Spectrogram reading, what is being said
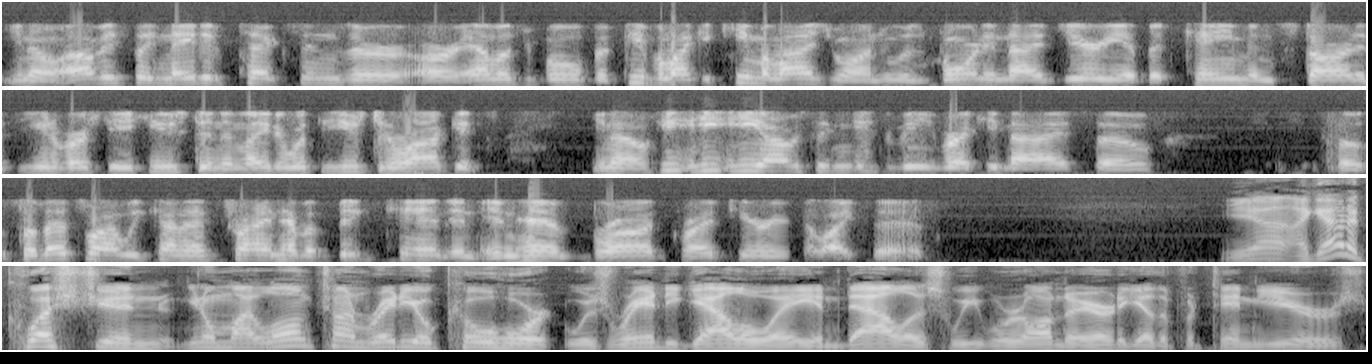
you know, obviously native Texans are, are eligible, but people like Akeem Olajuwon, who was born in Nigeria but came and starred at the University of Houston and later with the Houston Rockets, you know, he, he, he obviously needs to be recognized. So, so, so that's why we kind of try and have a big tent and, and have broad criteria like that. Yeah, I got a question. You know, my longtime radio cohort was Randy Galloway in Dallas. We were on the air together for 10 years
